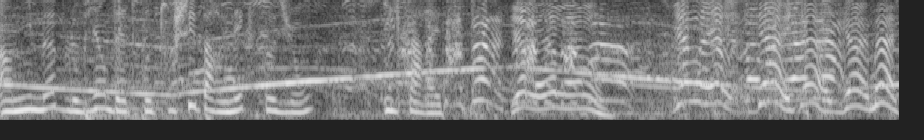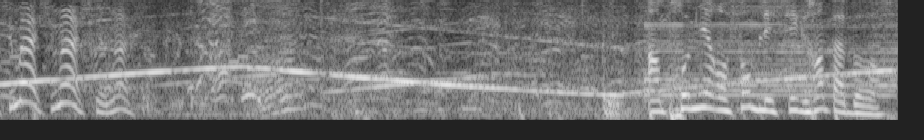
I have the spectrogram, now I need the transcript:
Un immeuble vient d'être touché par une explosion. Il s'arrête. Un premier enfant blessé grimpe à bord.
